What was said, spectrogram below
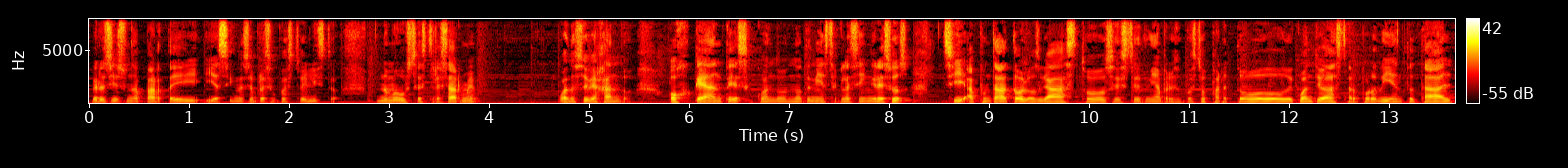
pero sí es una parte y, y asigno ese presupuesto y listo. No me gusta estresarme cuando estoy viajando. Ojo que antes, cuando no tenía esta clase de ingresos, sí apuntaba todos los gastos, este, tenía presupuestos para todo, de cuánto iba a gastar por día en total.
